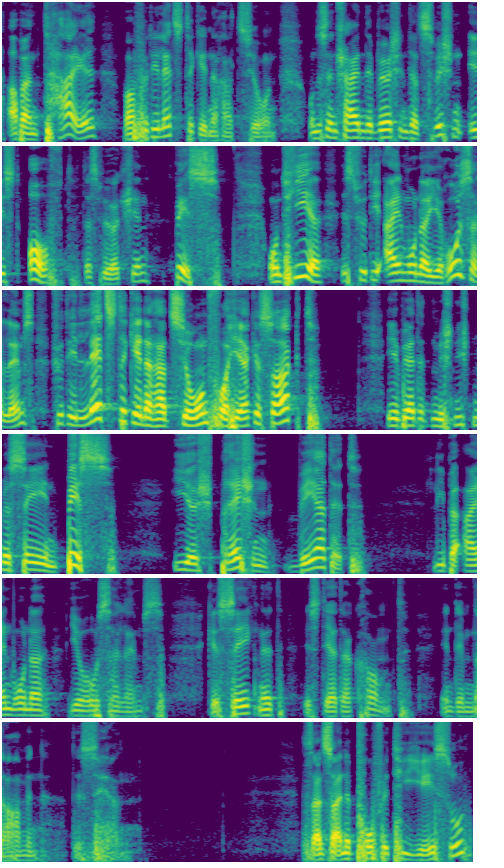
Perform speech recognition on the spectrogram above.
Aber ein Teil war für die letzte Generation. Und das entscheidende Wörtchen dazwischen ist oft das Wörtchen bis. Und hier ist für die Einwohner Jerusalems, für die letzte Generation vorhergesagt, ihr werdet mich nicht mehr sehen, bis ihr sprechen werdet, liebe Einwohner Jerusalems. Gesegnet ist der, der kommt in dem Namen des Herrn. Das ist also eine Prophetie Jesu,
